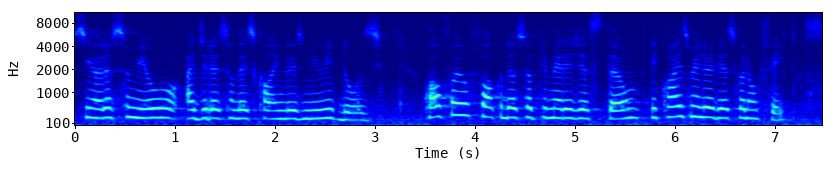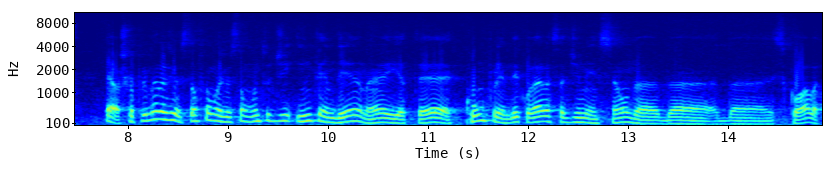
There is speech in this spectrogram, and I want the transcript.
O senhor assumiu a direção da escola em 2012. Qual foi o foco da sua primeira gestão e quais melhorias foram feitas? É, acho que a primeira gestão foi uma gestão muito de entender né, e até compreender qual era essa dimensão da, da, da escola,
